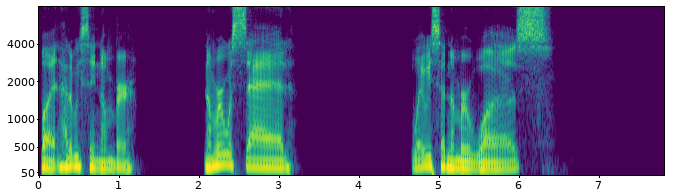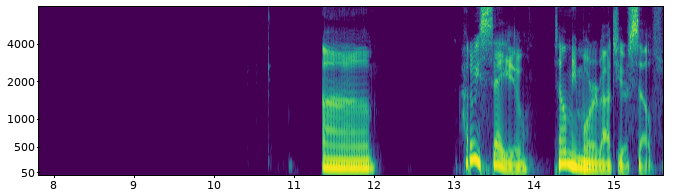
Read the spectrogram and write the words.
But how do we say number? Number was said the way we said number was um how do we say you tell me more about yourself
